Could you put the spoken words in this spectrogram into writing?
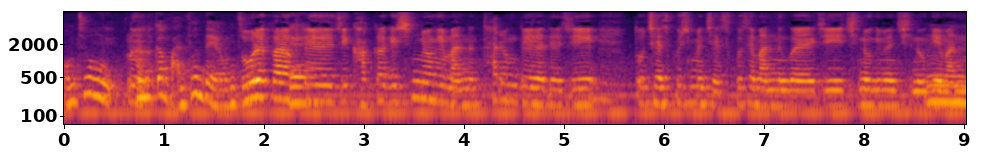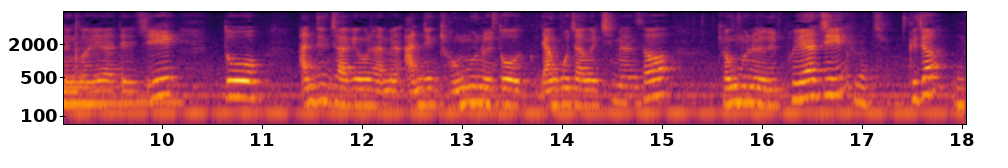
엄청 보니까 많던데요. 엄청. 노래가락 네. 돼야지 각각의 신명에 맞는 타령도 해야 되지 또 제스쿠시면 제스쿠스에 맞는 거 해야지 진옥이면 진옥에 음. 맞는 거 해야 되지 또 앉은 작용을 하면 앉은 경문을 또 양고장을 치면서 경문을 읊어야지 그렇죠. 그죠? 네.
